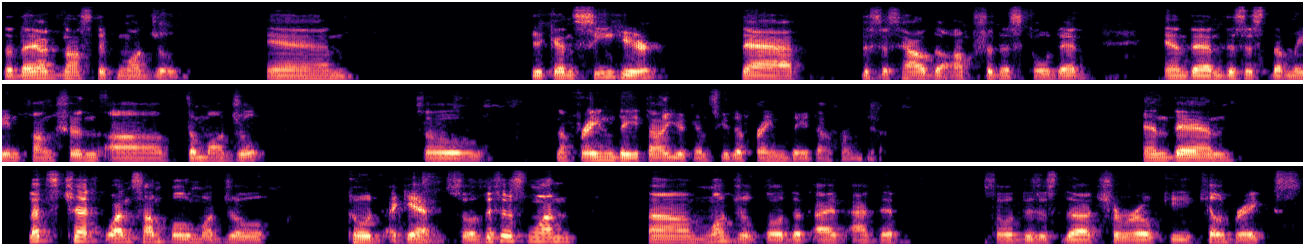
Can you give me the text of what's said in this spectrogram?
the diagnostic module, and you can see here that this is how the option is coded. And then this is the main function of the module. So the frame data you can see the frame data from there. And then let's check one sample module code again. So this is one uh, module code that i've added. So this is the cherokee kill breaks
